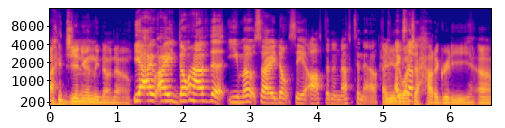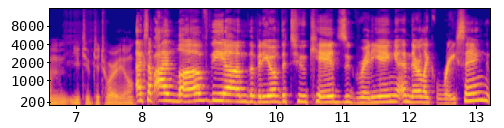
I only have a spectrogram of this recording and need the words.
I genuinely don't know. Yeah, I, I don't have the emote, so I don't see it often enough to know. I need to watch a how to griddy um, YouTube tutorial. Except I love the um the video of the two kids griddying and they're like racing. Do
